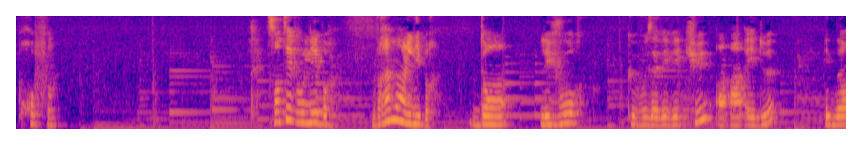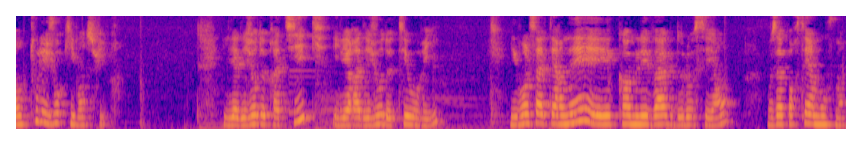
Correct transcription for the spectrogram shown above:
profond Sentez-vous libre, vraiment libre, dans les jours que vous avez vécus en 1 et 2 et dans tous les jours qui vont suivre. Il y a des jours de pratique, il y aura des jours de théorie. Ils vont s'alterner et, comme les vagues de l'océan, vous apporter un mouvement.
